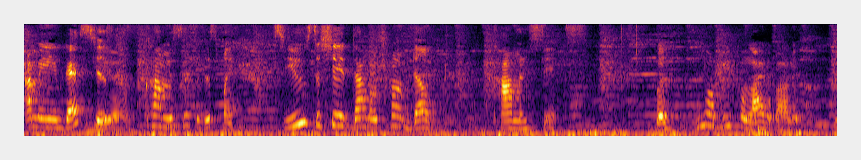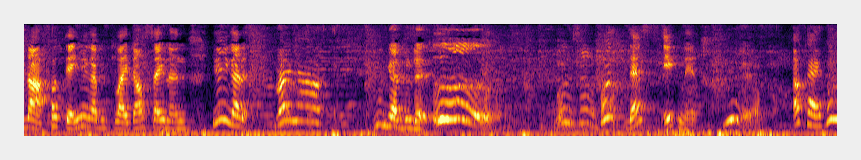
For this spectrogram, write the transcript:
I mean, that's just Yeah. common sense at this point. Use the shit Donald Trump don't. Common sense. but you know, be polite about it. Nah, fuck that. You ain't gotta be like, don't say nothing. You ain't gotta. Right now, You gotta do that. Ugh. What is that about? That's ignorant. Yeah. Okay, who?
